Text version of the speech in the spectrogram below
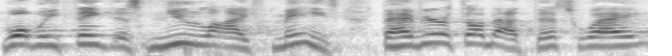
what we think this new life means. But have you ever thought about this way?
